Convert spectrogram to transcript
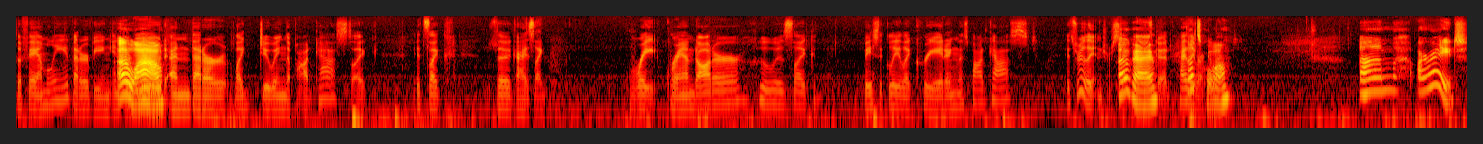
the family that are being interviewed Oh, wow. and that are like doing the podcast. Like, it's like the guy's like great granddaughter who is like basically like creating this podcast. It's really interesting. Okay. It's good. Highly That's recommend. cool. Um, all right.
